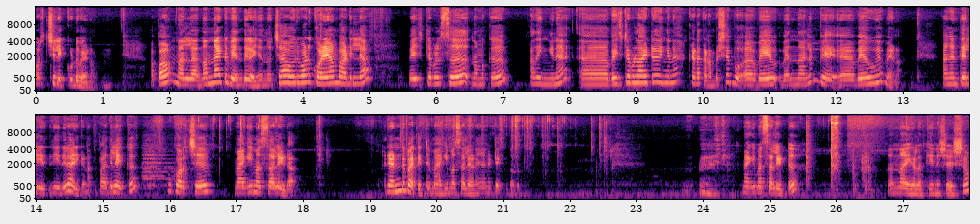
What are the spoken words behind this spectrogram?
കുറച്ച് ലിക്വിഡ് വേണം. അപ്പോൾ നല്ല നന്നായിട്ട് വെന്ത് കഴിഞ്ഞു എന്ന് വെച്ചാൽ ഒരുപാട് കുഴയാൻ പാടില്ല. വെജിറ്റബിൾസ് നമുക്ക് അതിങ്ങനെ വെജിറ്റബിളായിട്ട് ഇങ്ങനെ കിടക്കണം. പക്ഷേ വേവ് വെന്നാലും വേവുകയും വേണം. അങ്ങനത്തെ രീതിയിലായിരിക്കണം. അപ്പോൾ അതിലേക്ക് കുറച്ച് മാഗി മസാല ഇടാം. രണ്ട് പാക്കറ്റ് മാഗി മസാലയാണ് ഞാൻ ഇട്ടേക്കുന്നത്. മാഗി മസാല ഇട്ട് നന്നായി ഇളക്കിയതിന് ശേഷം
